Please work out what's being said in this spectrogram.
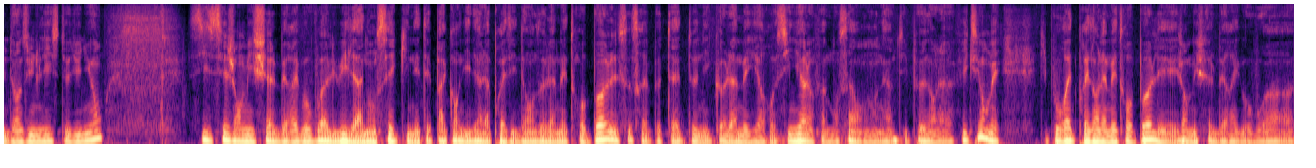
dans une liste d'union. Si c'est Jean-Michel Bérégovoy, lui, il a annoncé qu'il n'était pas candidat à la présidence de la métropole, ce serait peut-être Nicolas Meyer-Rossignol, enfin bon, ça, on est un petit peu dans la fiction, mais qui pourrait être président de la métropole et Jean-Michel Bérégovoy euh,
